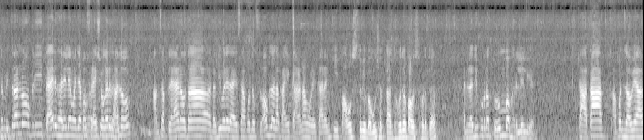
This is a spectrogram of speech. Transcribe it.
तर मित्रांनो आपली तयारी झालेली आहे. म्हणजे आपण फ्रेश वगैरे झालो. आमचा प्लॅन होता नदीमध्ये जायचा. आपण तो फ्लॉप झाला काही कारणामुळे. कारण की पाऊस तुम्ही बघू शकता. धो धो पाऊस पडतोय. आणि नदी पूर्ण तुडुंब भरलेली आहे. तर आता आपण जाऊया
